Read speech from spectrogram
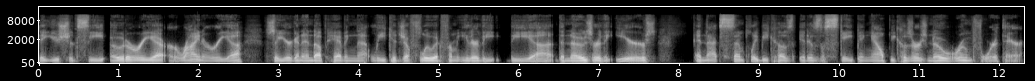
that you should see otorrhea or rhinorrhea. So you're going to end up having that leakage of fluid from either the the uh, the nose or the ears, and that's simply because it is escaping out because there's no room for it there.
